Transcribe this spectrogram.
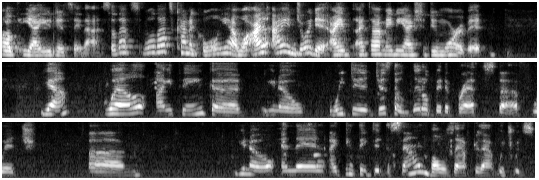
Oh yeah, you did say that. So that's well, that's kind of cool. Yeah. Well, I I enjoyed it. I I thought maybe I should do more of it. Yeah. Well, I think, uh, you know, we did just a little bit of breath stuff, which, um, you know, and then I think they did the sound bowls after that, which was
